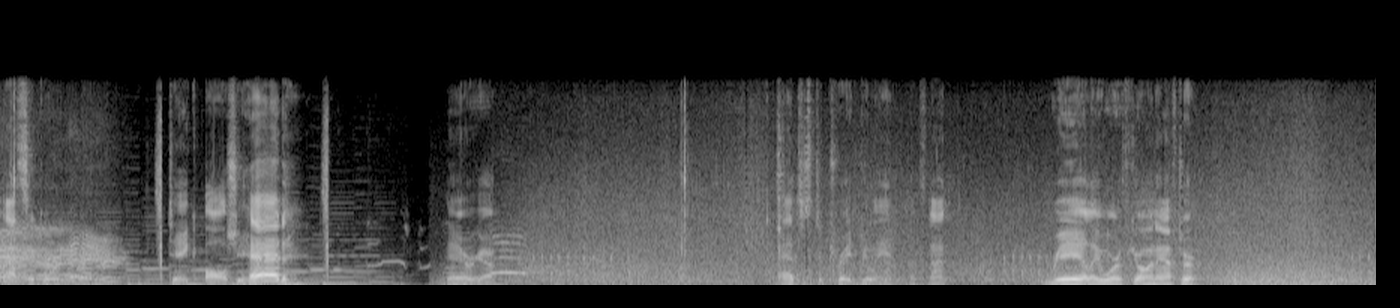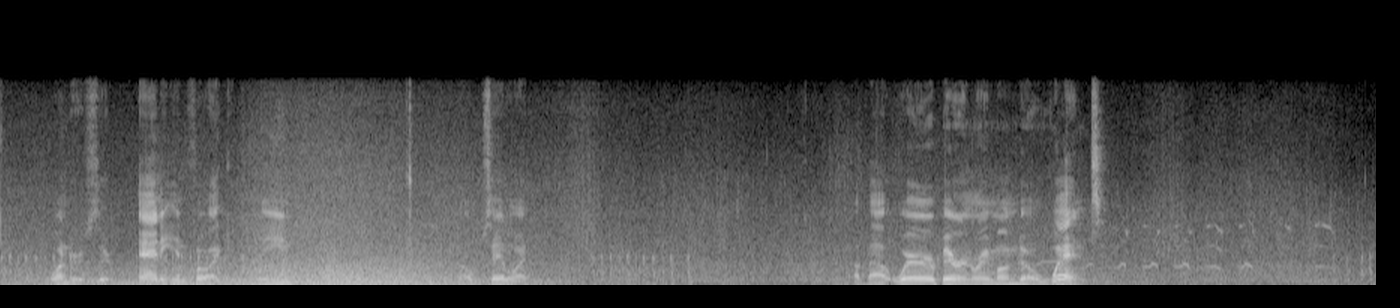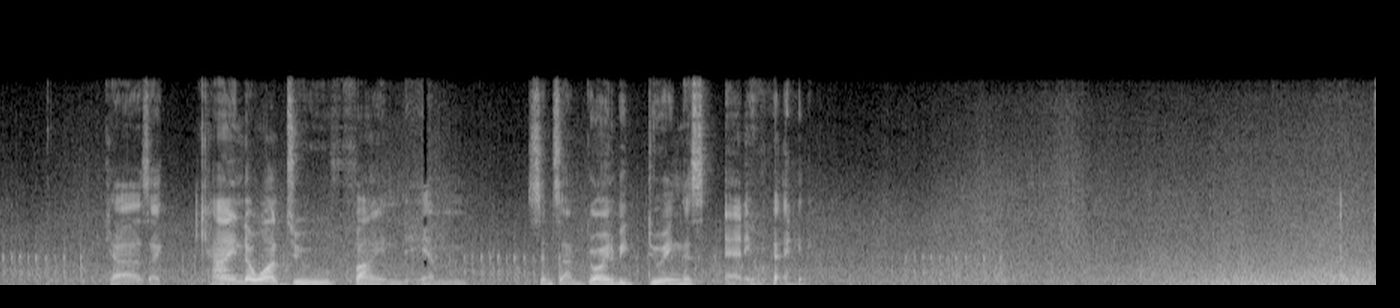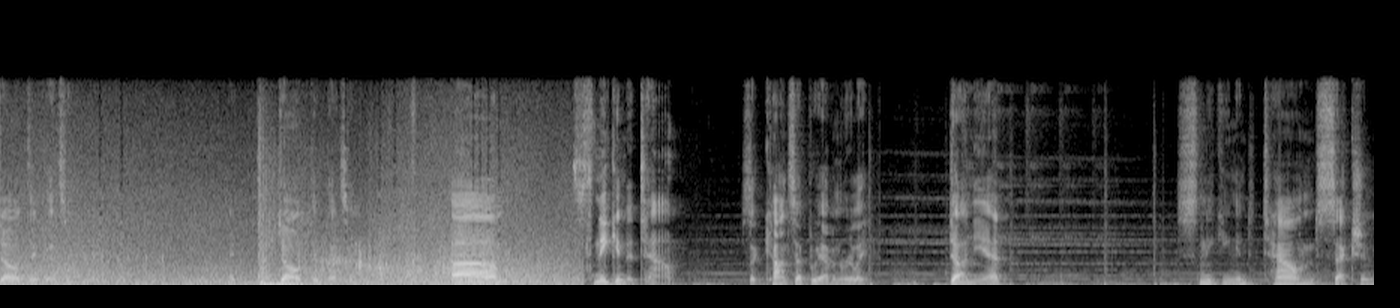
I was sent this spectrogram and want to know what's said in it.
Massacre. Take all she had. There we go. That's just a trade galleon. That's not really worth going after. Wonder, is there any info I can glean? Oh, sail away. About where Baron Raymondo went. Because I kind of want to find him since I'm going to be doing this anyway. I don't think that's him. I don't think that's him. Um, sneak into town. It's a concept we haven't really done yet. Sneaking into town section.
